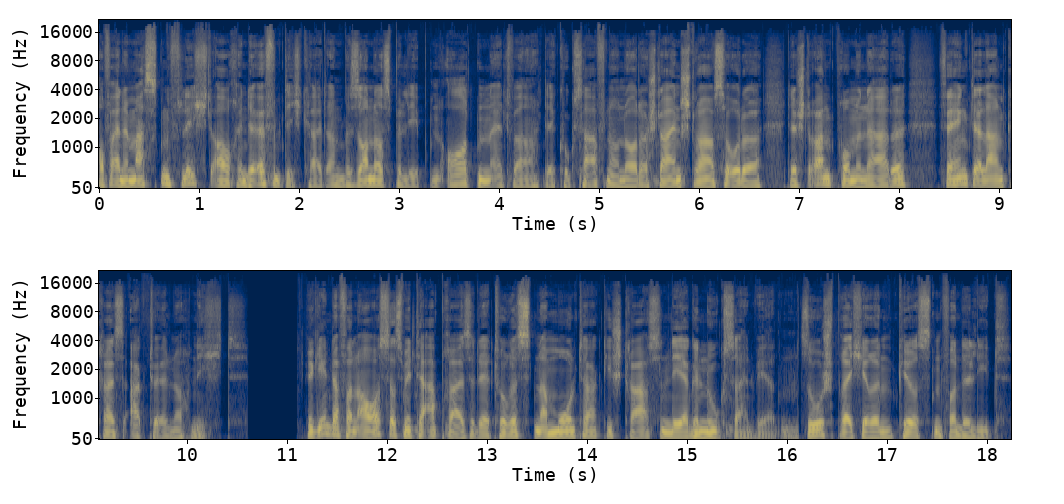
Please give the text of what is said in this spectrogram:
Auf eine Maskenpflicht auch in der Öffentlichkeit an besonders belebten Orten, etwa der Cuxhavener Nordersteinstraße oder der Strandpromenade, verhängt der Landkreis aktuell noch nicht. Wir gehen davon aus, dass mit der Abreise der Touristen am Montag die Straßen leer genug sein werden, so Sprecherin Kirsten von der Lied.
